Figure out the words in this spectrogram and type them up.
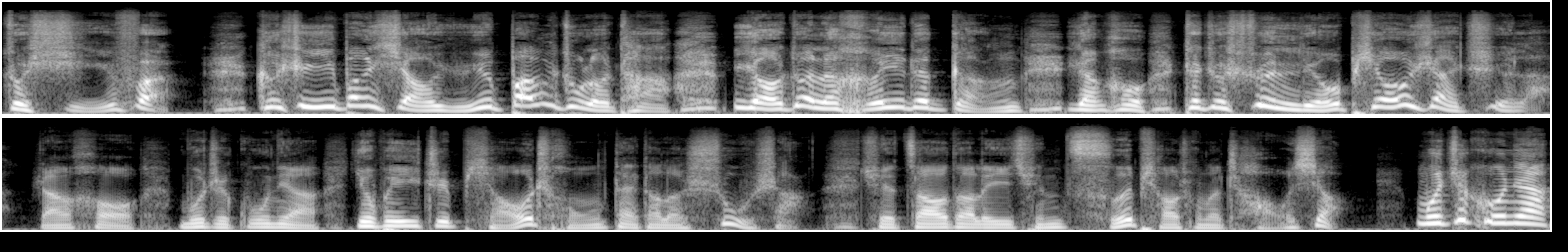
做媳妇儿。可是，一帮小鱼帮助了她，咬断了荷叶的梗，然后她就顺流飘下去了。然后，拇指姑娘又被一只瓢虫带到了树上，却遭到了一群雌瓢虫的嘲笑。拇指姑娘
